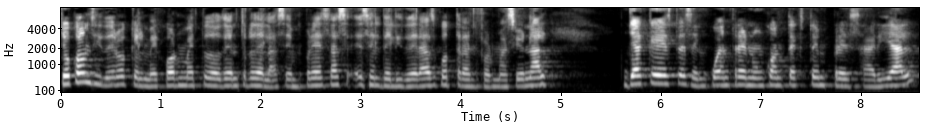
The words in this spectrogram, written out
Yo considero que el mejor método dentro de las empresas es el de liderazgo transformacional, ya que éste se encuentra en un contexto empresarial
